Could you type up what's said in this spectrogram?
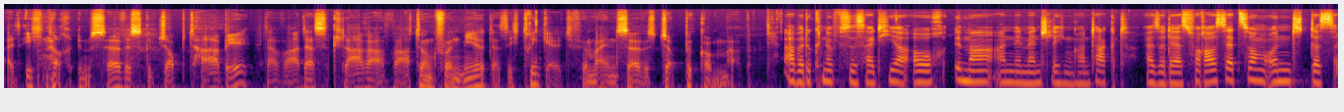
Als ich noch im Service gejobbt habe, da war das klare Erwartung von mir, dass ich Trinkgeld für meinen Service-Job bekommen habe. Aber du knüpfst es halt hier auch immer an den menschlichen Kontakt. Also der ist Voraussetzung und das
